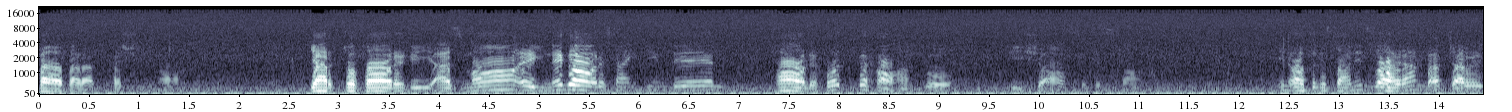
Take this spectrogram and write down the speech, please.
کآورد پشیمان. گر تو فارغی از ما ای نگار سنگین دل حال خود بخواهم گفت پیش آصفستان این آصفستانی ظاهرا باید جواب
